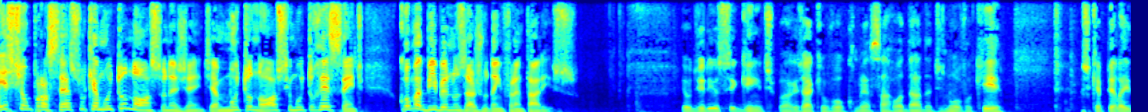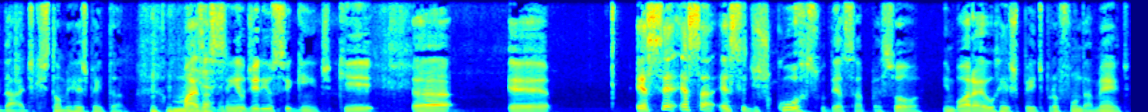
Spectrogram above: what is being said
esse é um processo que é muito nosso, né, gente? É muito nosso e muito recente. Como a Bíblia nos ajuda a enfrentar isso? Eu diria o seguinte, já que eu vou começar a rodada de novo aqui, acho que é pela idade que estão me respeitando. Mas assim, eu diria o seguinte, que uh, é, esse, essa, esse discurso dessa pessoa, embora eu respeite profundamente,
